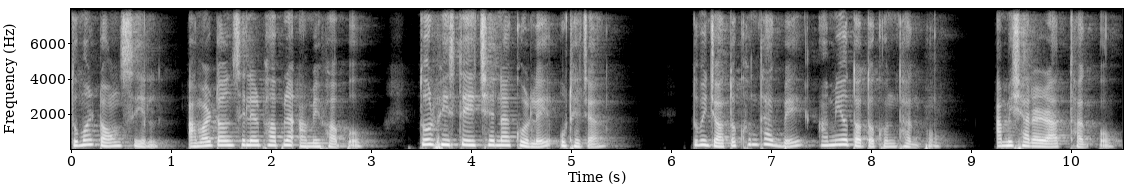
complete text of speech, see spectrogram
তোমার টনসিল, আমার টনসিলের ভাবনা আমি ভাববো। তোর ভিজতে ইচ্ছে না করলে উঠে যা। তুমি যতক্ষণ থাকবে, আমিও ততক্ষণ থাকব। আমি সারা রাত থাকব।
